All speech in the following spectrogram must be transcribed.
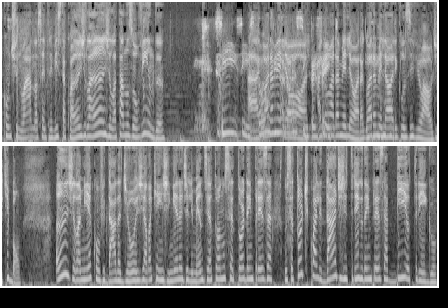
continuar nossa entrevista com a Ângela. Ângela, tá nos ouvindo? Sim, sim, agora melhor. Agora, sim, agora melhor, agora melhor, inclusive o áudio. Que bom. Ângela, minha convidada de hoje, ela que é engenheira de alimentos e atua no setor da empresa, no setor de qualidade de trigo da empresa Biotrigo.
